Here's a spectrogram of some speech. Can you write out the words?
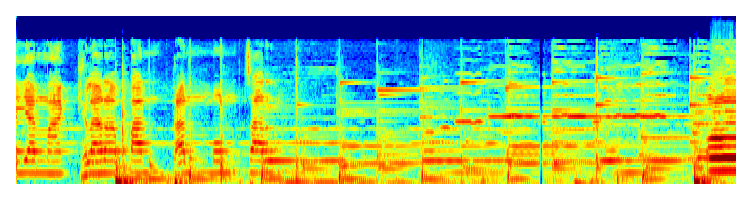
kalayan nagelar pandan muncar Oh.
